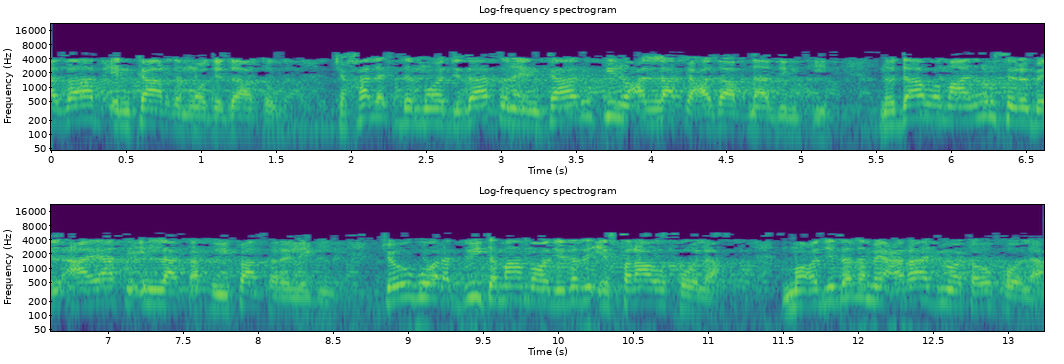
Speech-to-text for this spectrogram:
عذاب انکار د معجزاتو چې خلق د معجزاتو نه انکار وکړي نو الله په عذاب نازل کی نو دا و ما نرسل بالآیات الا تخویفا سره لګي چې وګوره دوی تمام معجزه د اسراء او کولا معجزه د معراج مو تو کولا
